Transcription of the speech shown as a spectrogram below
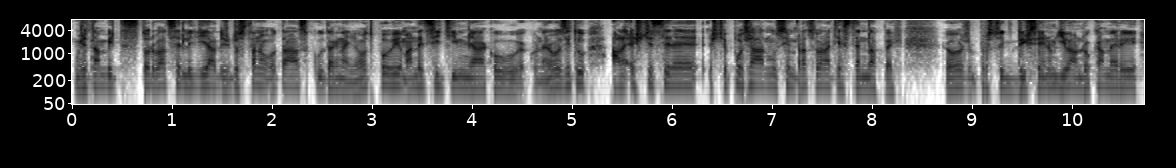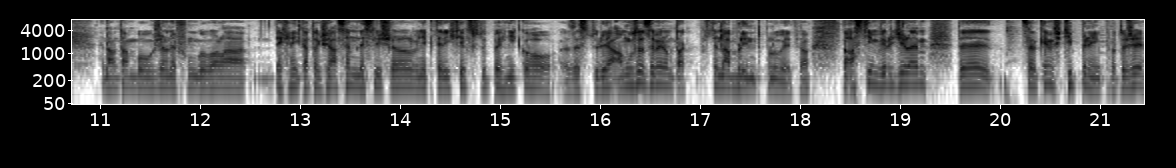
může tam být 120 lidí a když dostanu otázku, tak na ně odpovím a necítím nějakou jako nervozitu, ale ještě si ne, ještě pořád musím pracovat na těch stand-upech. Jo? Že prostě když se jenom dívám do kamery, nám tam bohužel nefungovala technika, takže já jsem neslyšel v některých těch vstupech nikoho ze studia a musel jsem jenom tak prostě na blind mluvit. Jo? No a s tím Virgilem to je celkem vtipný, protože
